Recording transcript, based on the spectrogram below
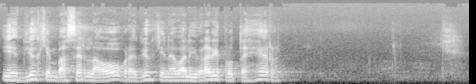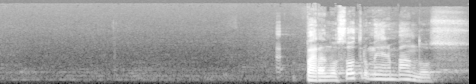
Y es Dios quien va a hacer la obra, es Dios quien va a librar y proteger. Para nosotros, mis hermanos,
